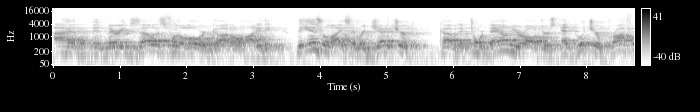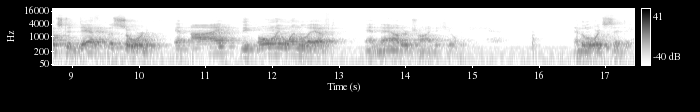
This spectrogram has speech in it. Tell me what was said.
I have been very zealous for the Lord God Almighty. The, the Israelites have rejected your covenant, torn down your altars, and put your prophets to death with the sword. And I, the only one left, and now they're trying to kill me. And the Lord said to him,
